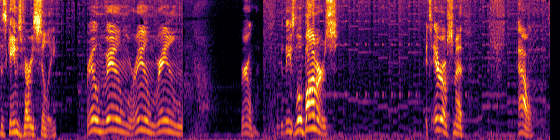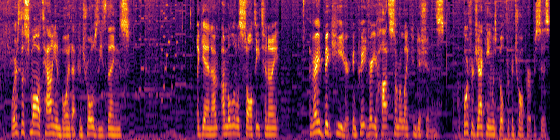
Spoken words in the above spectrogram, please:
This game's very silly. Room, room, room, room. Room. Look at these little bombers! It's Aerosmith. Ow. Where's the small Italian boy that controls these things? Again, I'm, I'm a little salty tonight. A very big heater can create very hot summer-like conditions. A port for jacking was built for control purposes.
